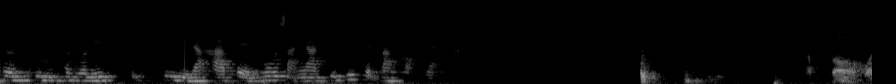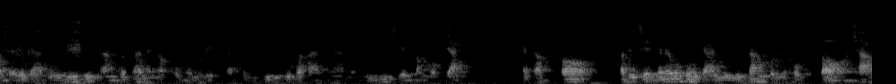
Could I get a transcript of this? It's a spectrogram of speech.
เชิญคุณพลวริศสุทธิคลีนะคะ เป็นผู้ประสานงานพื้นที่เขตบางกอกใหญ่ค่ะ ครับ ก็ขอใช้โอกาสนี้สื่อสารสั้นๆนะครับผมวรุริศกับจุลิคีผู้ประสานงานในพื้นที่เขตบางกอกใหญ่นะครับก็ปฏิเสธไม่ได้ว่าโครงการนี้สร้างผลกระทบต่อชาว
